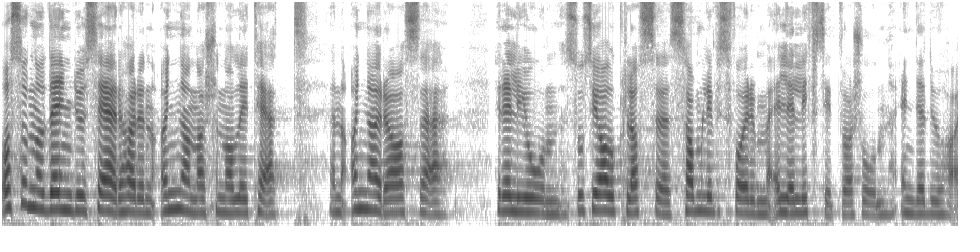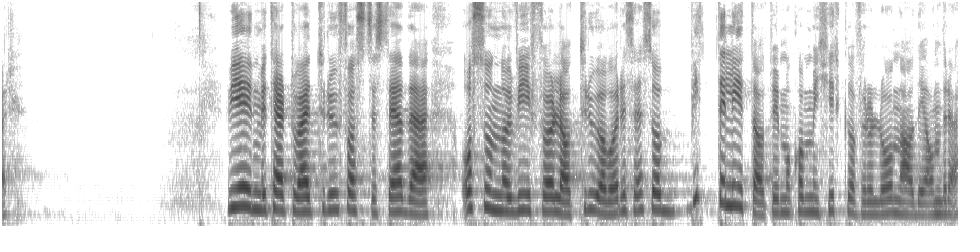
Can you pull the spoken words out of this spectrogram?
Også når den du ser, har en annen nasjonalitet, en annen rase, religion, sosial klasse, samlivsform eller livssituasjon enn det du har. Vi er invitert til å være trufast til stede også når vi føler at trua vår er så bitte lita at vi må komme i kirka for å låne av de andre.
